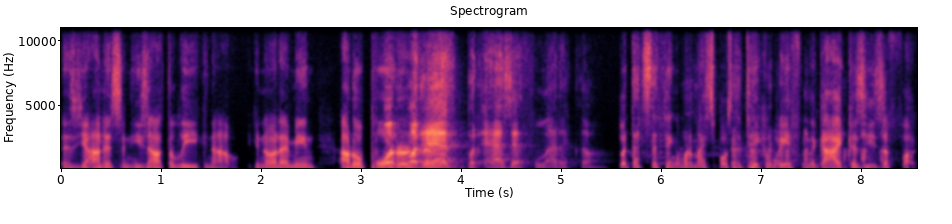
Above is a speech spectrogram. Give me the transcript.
as Giannis, and he's out the league now. You know what I mean? Otto Porter, but, but very- as but as athletic though, but that's the thing. What am I supposed to take away from the guy because he's a fuck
